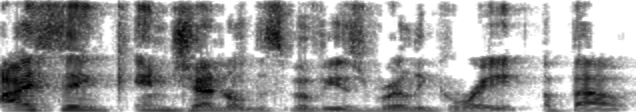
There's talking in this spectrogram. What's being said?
I think in general this movie is really great about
